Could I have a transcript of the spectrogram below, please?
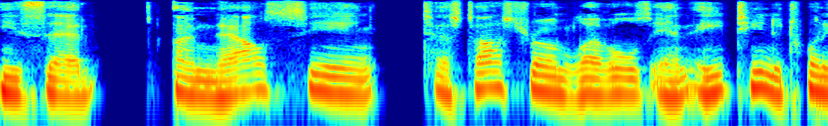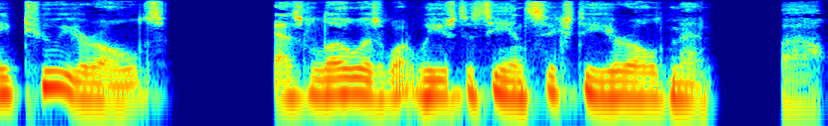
He said, I'm now seeing testosterone levels in 18 to 22 year olds as low as what we used to see in 60 year old men. Wow.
